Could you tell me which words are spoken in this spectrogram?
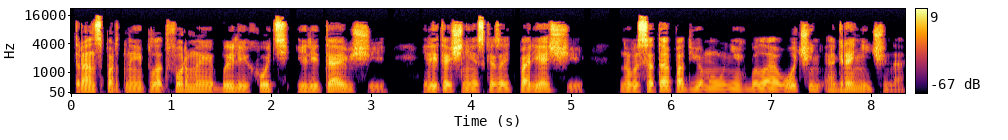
Транспортные платформы были хоть и летающие, или точнее сказать парящие, но высота подъема у них была очень ограничена,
